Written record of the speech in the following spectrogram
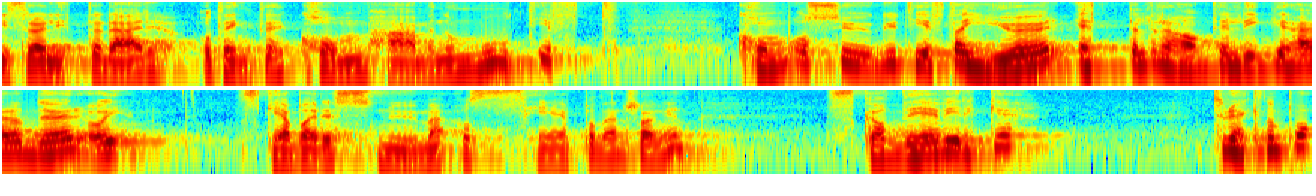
israelitter der og tenkte Kom her med noe motgift. Kom og sug ut gifta. Gjør et eller annet. Jeg ligger her og dør. Og skal jeg bare snu meg og se på den slangen? Skal det virke? tror jeg ikke noe på.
